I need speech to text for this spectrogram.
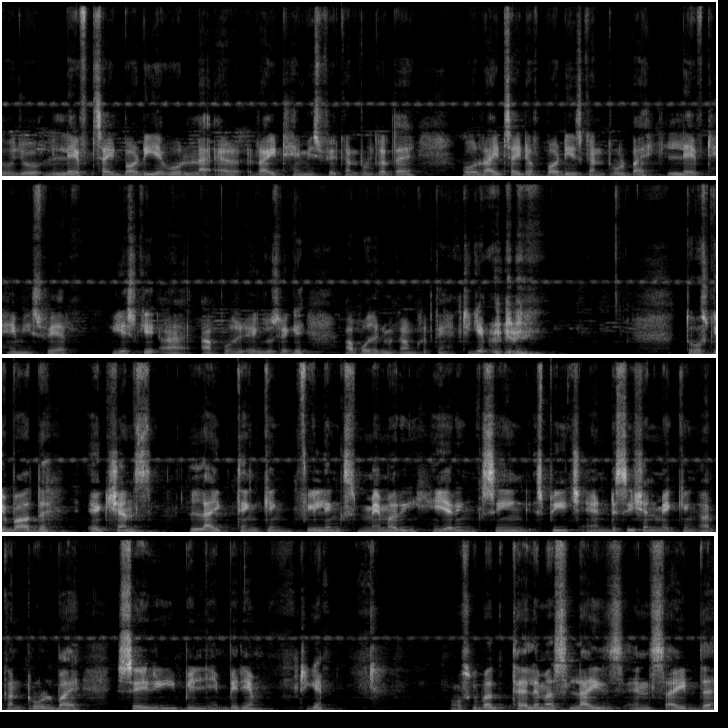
तो जो लेफ़्ट साइड बॉडी है वो राइट हेमिसफेयर कंट्रोल करता है और right side of body is control by left hemisphere ये इसके अपोजिट एक दूसरे के अपोजिट में काम करते हैं, ठीक है? तो उसके बाद actions like thinking feelings memory hearing seeing speech and decision making are controlled by cerebellum ठीक है? उसके बाद thalamus lies inside the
